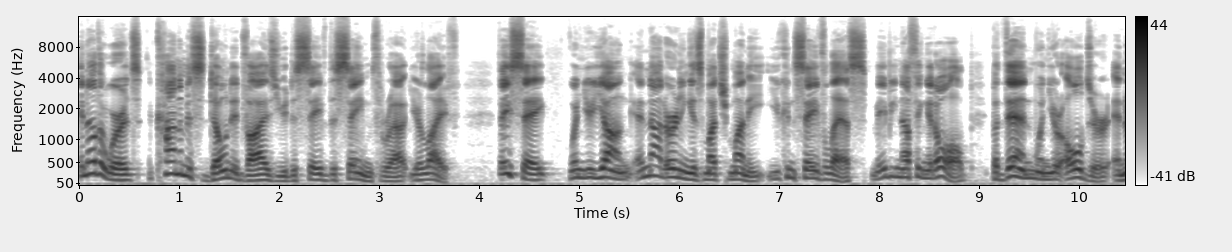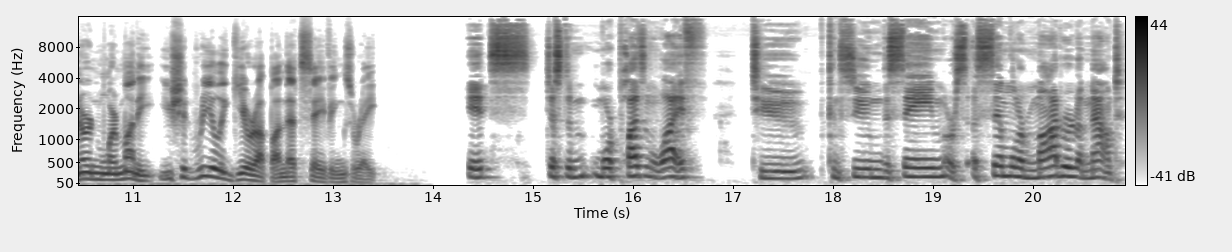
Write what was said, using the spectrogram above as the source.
In other words, economists don't advise you to save the same throughout your life. They say when you're young and not earning as much money, you can save less, maybe nothing at all, but then when you're older and earn more money, you should really gear up on that savings rate. It's just a more pleasant life to consume the same or a similar moderate amount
